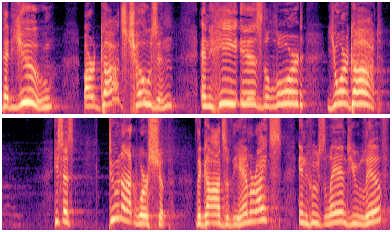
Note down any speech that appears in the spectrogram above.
that you are God's chosen and He is the Lord your God. He says, do not worship the gods of the Amorites in whose land you live,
